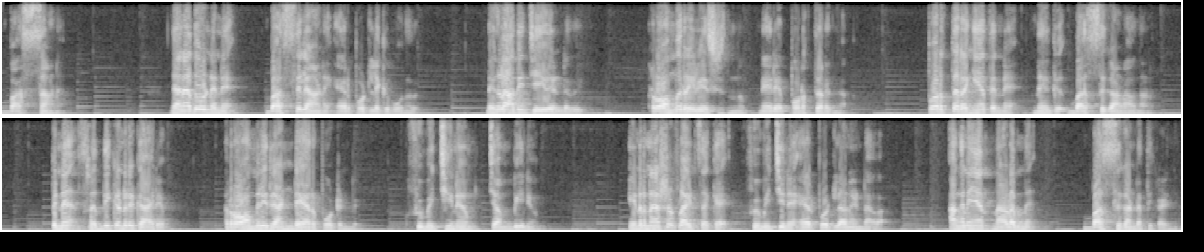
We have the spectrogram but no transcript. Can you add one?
ബസ്സാണ്. ഞാൻ അതുകൊണ്ട് തന്നെ ബസ്സിലാണ് എയർപോർട്ടിലേക്ക് പോകുന്നത്. നിങ്ങൾ ആദ്യം ചെയ്തേണ്ടത് റോം റെയിൽവേ സ്റ്റേഷനിൽ നിന്നും നേരെ പുറത്തിറങ്ങുക. പുറത്തിറങ്ങിയാൽ തന്നെ നിങ്ങൾക്ക് ബസ് കാണാവുന്നതാണ്. പിന്നെ ശ്രദ്ധിക്കേണ്ട ഒരു കാര്യം റോമിൽ രണ്ട് എയർപോർട്ട് ഉണ്ട് ഫുമിച്ചിനോയും ചമ്പീനോയും. ഇന്റർനാഷണൽ ഫ്ലൈറ്റ്സൊക്കെ ഒക്കെ ഫുമിച്ചിനോ എയർപോർട്ടിലാണ് ഉണ്ടാവുക. അങ്ങനെ ഞാൻ നടന്ന് ബസ് കണ്ടെത്തി കഴിഞ്ഞു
